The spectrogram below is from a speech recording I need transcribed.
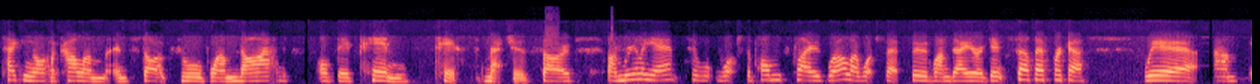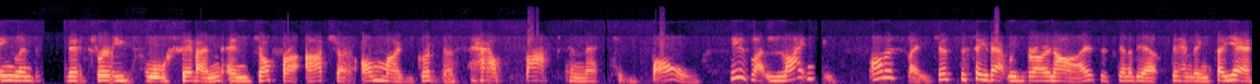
taking on McCullum and Stokes, who have won nine of their ten Test matches. So I'm really amped to watch the Poms play as well. I watched that third one dayer against South Africa, where um, England at three, four, seven, and Jofra Archer. Oh my goodness, how fast can that kid bowl? He's like lightning. Honestly, just to see that with your own eyes is going to be outstanding. So yeah,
